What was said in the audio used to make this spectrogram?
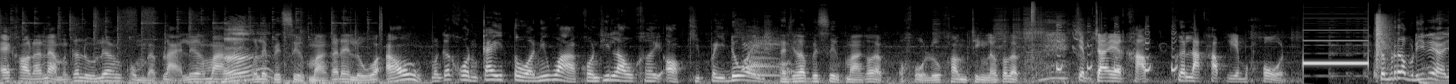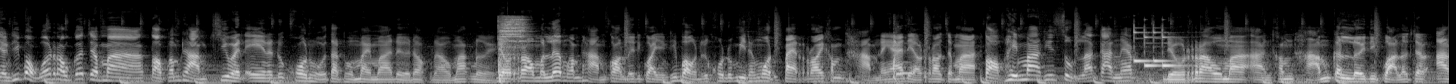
ไอ้เขานั้นอะมันก็รู้เรื่องผมแบบหลายเรื่องมากผมก็เลยไปสืบมาก็ได้รู้ว่าเอ้า มันก็คนใกล้ตัวนี่หว่าคนที่เราเคยออกคลิปไปด้วยแต่ที่เราไปสืบมาก็แบบโอ้โหรู้ความจริงแล้วก็แบบเจ็บใจอะครับเพื่อนรักขับเรียมโหดสำหรับวันนี้เนี่ยอย่างที่บอกว่าเราก็จะมาตอบคำถาม Q&A นะทุกคนโหตัดผมใหม่มาเดอดอกเรามากเลย เดี๋ยวเรามาเริ่มคำถามก่อนเลยดีกว่าอย่างที่บอกทุกคนว่ามีทั้งหมด 800คำถามนะฮะเดี๋ยวเราจะมาตอบให้มากที่สุดละกันนะครับเดี๋ยวเรามาอ่านคำถามกันเลยดีกว่า เราจะอ่าน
